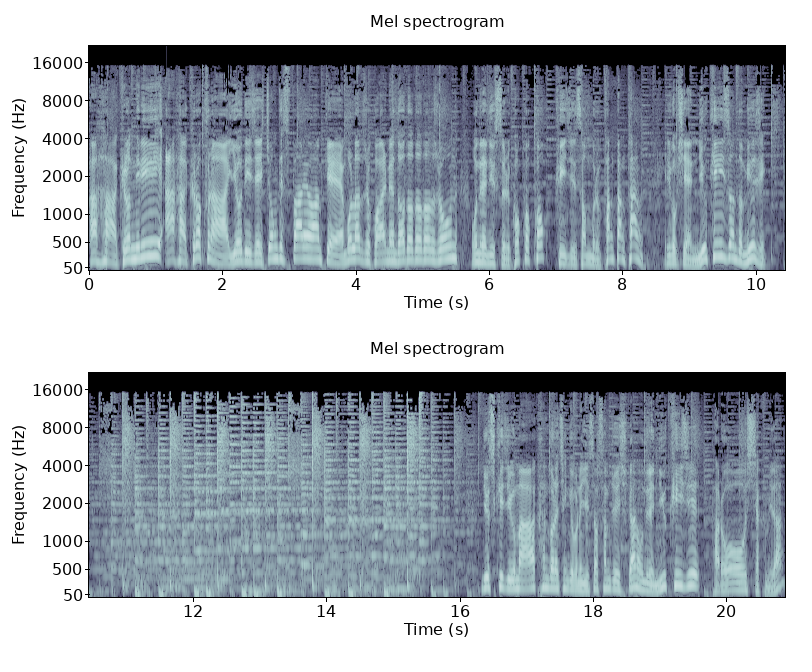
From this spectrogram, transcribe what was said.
아하 그런 일이 아하 그렇구나 이오디제이 쫑디스 파레와 함께 몰라도 좋고 알면 너더더더 좋은 오늘의 뉴스를 콕콕콕 퀴즈 선물은 팡팡팡 7시엔 뉴 퀴즈 on the music 뉴스 퀴즈 음악 한 번에 챙겨보는 일석삼조의 시간 오늘의 뉴 퀴즈 바로 시작합니다.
